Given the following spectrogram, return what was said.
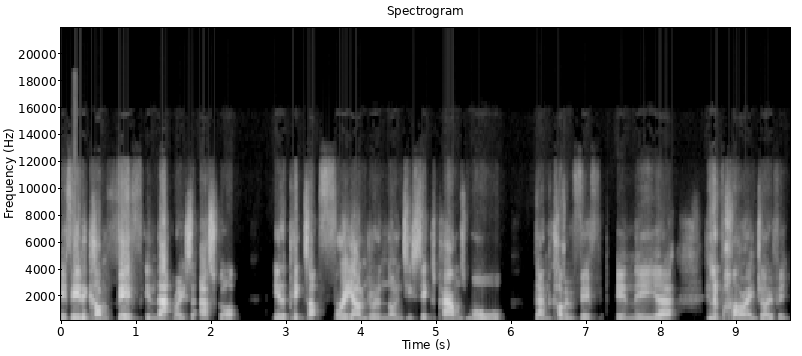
If he'd have come fifth in that race at Ascot, he'd have picked up 396 pounds more than coming fifth in the uh, in the Bahrain Trophy.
